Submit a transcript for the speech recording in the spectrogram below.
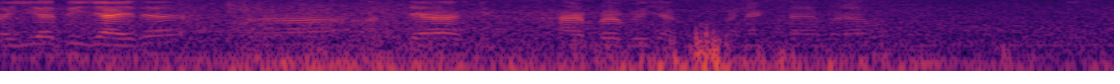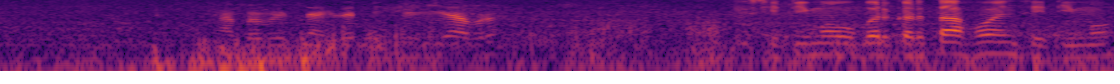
અહીંયાથી જાય છે. અત્યારે હાર્બર બ્રિજ આખું કનેક્ટ થાય, બરાબર? હાર્બર બ્રિજના એક્ઝેક્ટ નીચે જઈએ આપણે. સિટીમાં ઉબર કરતા હોય ને સિટીમાં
